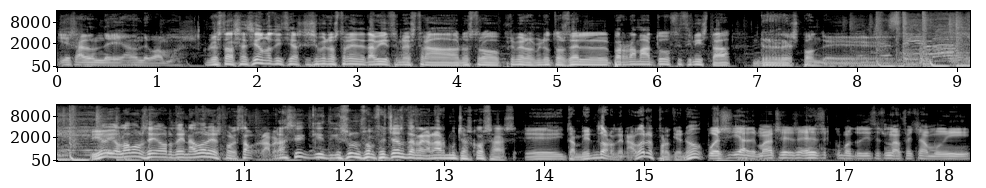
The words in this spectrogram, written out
y es a donde a donde vamos. Nuestra sección noticias que siempre nos traen de David, nuestra nuestros primeros minutos del programa Tu oficinista responde. Y hoy hablamos de ordenadores, porque la verdad es que, son, fechas de regalar muchas cosas. Eh, y también de ordenadores, ¿por qué no? Pues sí, además es, como tú dices, una fecha muy,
